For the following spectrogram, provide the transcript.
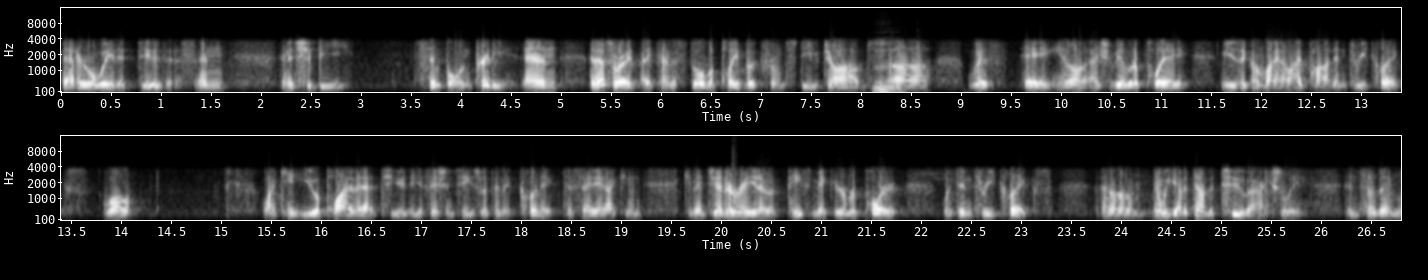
better way to do this, and and it should be simple and pretty, and and that's where I, I kind of stole the playbook from Steve Jobs mm-hmm. uh, with, hey, you know, I should be able to play music on my iPod in three clicks. Well, why can't you apply that to the efficiencies within a clinic to say I can can I generate a pacemaker report within three clicks? Um, and we got it down to two actually. And so then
